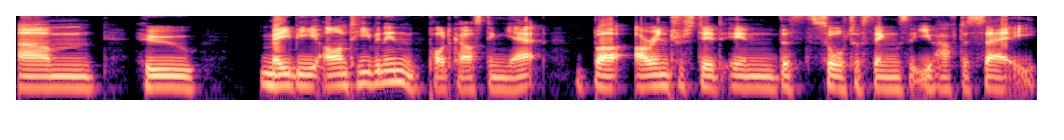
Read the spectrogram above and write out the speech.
um, who maybe aren't even in podcasting yet, but are interested in the sort of things that you have to say.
